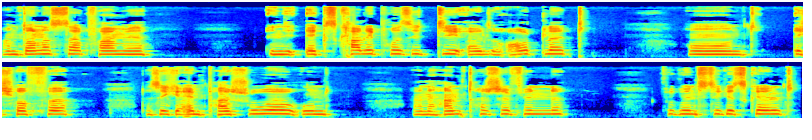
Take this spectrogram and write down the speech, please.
am Donnerstag fahren wir in die Excalibur City, also Outlet. Und ich hoffe, dass ich ein paar Schuhe und eine Handtasche finde für günstiges Geld.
